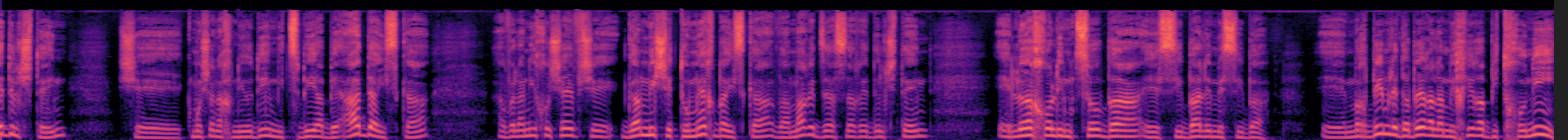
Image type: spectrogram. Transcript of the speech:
אדלשטיין, שכמו שאנחנו יודעים, הצביע בעד העסקה, אבל אני חושב שגם מי שתומך בעסקה, ואמר את זה השר אדלשטיין, אה, לא יכול למצוא בה אה, סיבה למסיבה. אה, מרבים לדבר על המחיר הביטחוני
